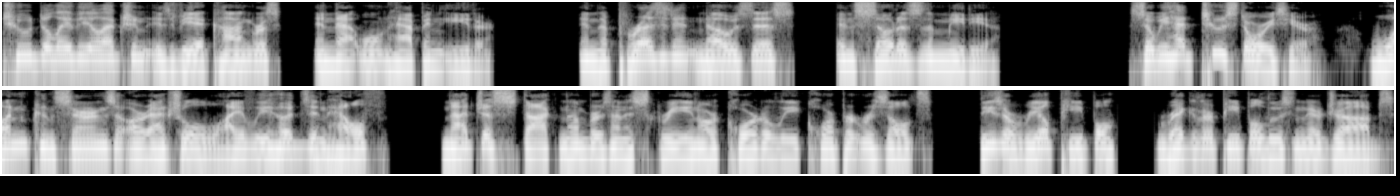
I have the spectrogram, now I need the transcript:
to delay the election is via Congress and that won't happen either. And the president knows this, and so does the media. So we had two stories here. One concerns our actual livelihoods and health, not just stock numbers on a screen or quarterly corporate results. These are real people, regular people losing their jobs.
